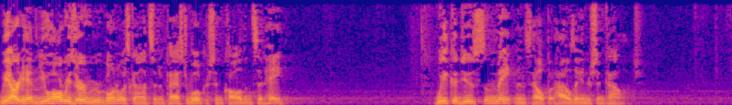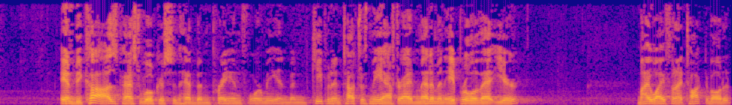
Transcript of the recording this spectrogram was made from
we already had the U-Haul reserved. We were going to Wisconsin, and Pastor Wilkerson called and said, "Hey, we could use some maintenance help at Hyles Anderson College." And because Pastor Wilkerson had been praying for me and been keeping in touch with me after I had met him in April of that year, my wife and I talked about it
